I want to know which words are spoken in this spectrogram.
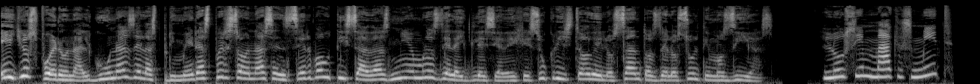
Ellos fueron algunas de las primeras personas en ser bautizadas miembros de la Iglesia de Jesucristo de los Santos de los Últimos Días. Lucy Mack Smith,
